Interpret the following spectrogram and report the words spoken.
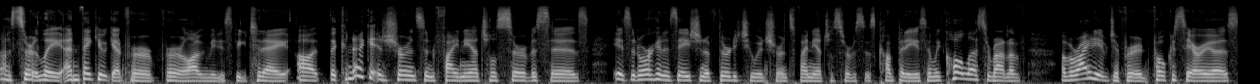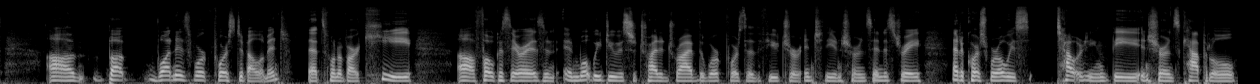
Uh, certainly, and thank you again for, for allowing me to speak today. Uh, the Connecticut Insurance and Financial Services is an organization of 32 insurance financial services companies, and we coalesce around a, a variety of different focus areas. Um, but one is workforce development. That's one of our key uh, focus areas. And, and, what we do is to try to drive the workforce of the future into the insurance industry. And of course, we're always touting the insurance capital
